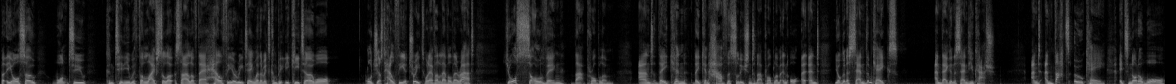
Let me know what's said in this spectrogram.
but they also want to continue with the lifestyle of their healthier eating, whether it's completely keto or or just healthier treats, whatever level they're at, you're solving that problem and they can they can have the solution to that problem and and you're going to send them cakes and they're going to send you cash. And and that's okay. It's not a war.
